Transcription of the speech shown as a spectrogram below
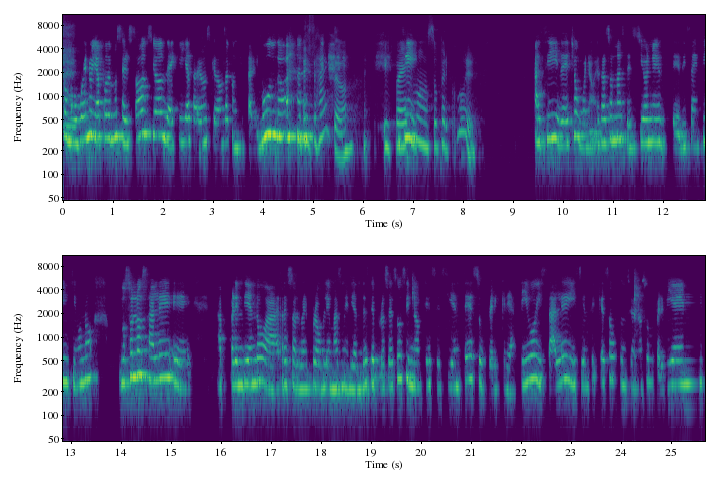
como, bueno, ya podemos ser socios, de aquí ya sabemos que vamos a conquistar el mundo. Exacto. Y fue como súper cool. Así, de hecho, bueno, esas son las sesiones de Design Thinking. Uno no solo sale eh, aprendiendo a resolver problemas mediante este proceso, sino que se siente súper creativo y sale y siente que eso funcionó súper bien,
